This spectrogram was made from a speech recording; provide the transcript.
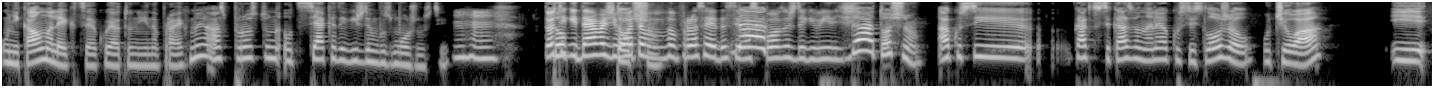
уникална лекция, която ние направихме. Аз просто от всякъде виждам възможности. Мгм. То, То- ти ги дава живота, точно. въпросът е да се възползваш да ги видиш. Да, точно. Ако си, както се казва, нали, ако си сложил очила и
